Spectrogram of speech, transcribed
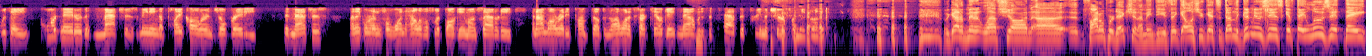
with a coordinator that matches, meaning a play caller in Joe Brady that matches. I think we're in for one hell of a football game on Saturday, and I'm already pumped up, and I want to start tailgating now, but it's a tad bit premature for me, brother. we got a minute left, Sean. Uh, final prediction. I mean, do you think LSU gets it done? The good news is, if they lose it, they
